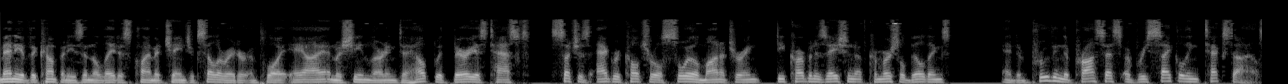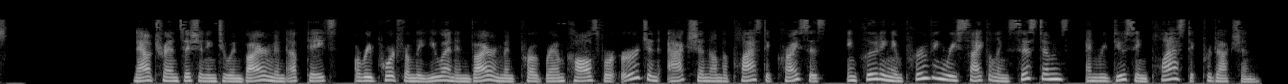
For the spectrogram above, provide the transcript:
Many of the companies in the latest Climate Change Accelerator employ AI and machine learning to help with various tasks, such as agricultural soil monitoring, decarbonization of commercial buildings, and improving the process of recycling textiles. Now transitioning to environment updates, a report from the UN Environment Programme calls for urgent action on the plastic crisis, including improving recycling systems and reducing plastic production.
